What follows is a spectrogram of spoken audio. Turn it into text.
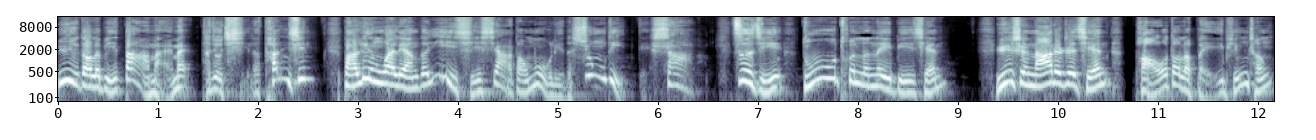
遇到了笔大买卖，他就起了贪心，把另外两个一起下到墓里的兄弟给杀了，自己独吞了那笔钱。于是拿着这钱跑到了北平城，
